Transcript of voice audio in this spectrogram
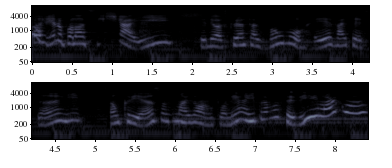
correndo, falou, assiste aí, entendeu? As crianças vão morrer, vai ter sangue. São crianças, mas ó, não tô nem aí pra vocês. E lá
